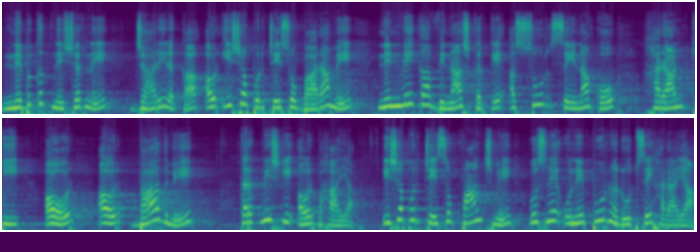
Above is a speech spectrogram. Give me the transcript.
नेबुकत नेशर ने जारी रखा और ईशापुर 612 में निन्वे का विनाश करके असुर सेना को हरान की और और बाद में करकमिश की ओर बहाया। ईशापुर 605 में उसने उन्हें पूर्ण रूप से हराया।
